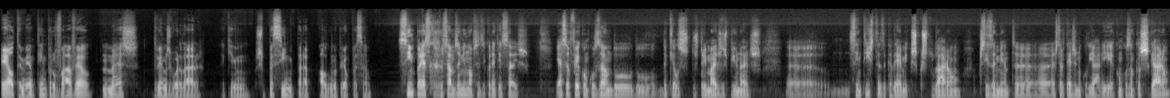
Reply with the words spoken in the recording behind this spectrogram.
é altamente improvável, mas devemos guardar aqui um espacinho para alguma preocupação? Sim, parece que regressámos a 1946. Essa foi a conclusão do, do daqueles dos primeiros, dos pioneiros uh, cientistas académicos que estudaram precisamente a, a, estratégia nuclear e a conclusão que eles chegaram,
